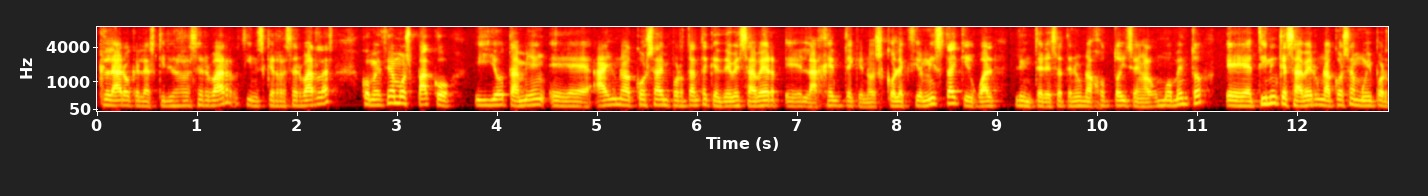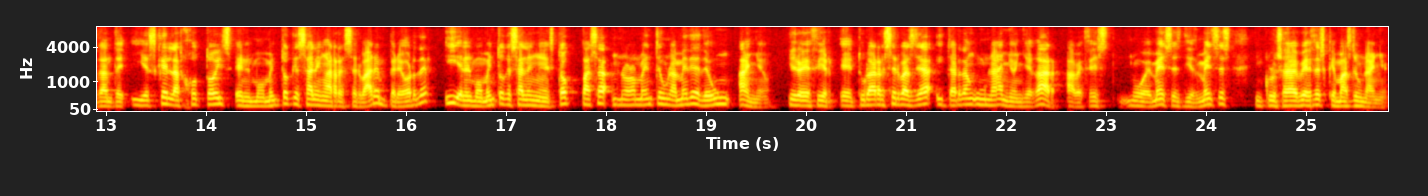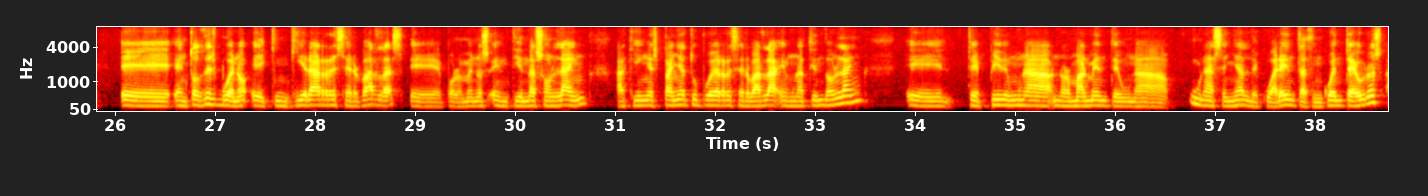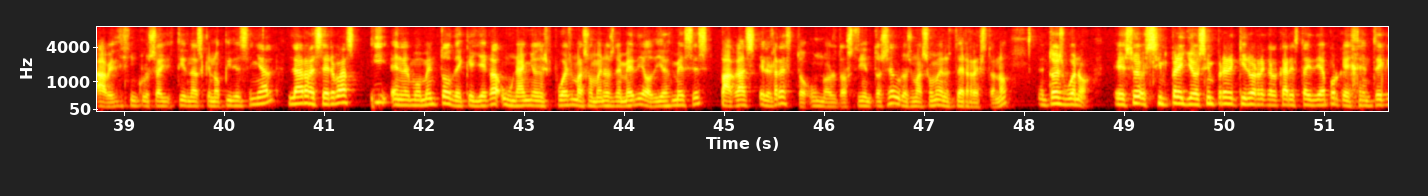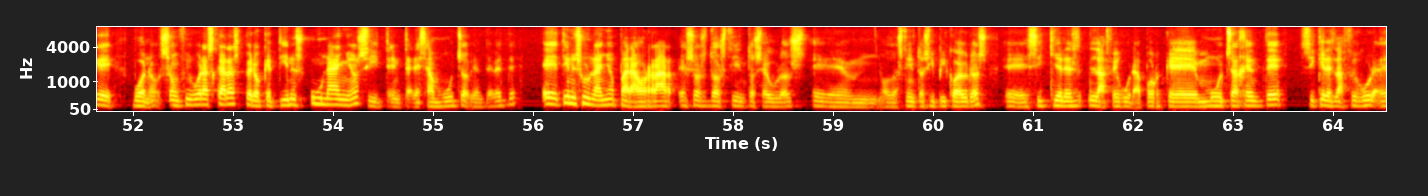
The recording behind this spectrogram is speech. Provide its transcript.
claro que las quieres reservar, tienes que reservarlas. Como decíamos Paco y yo también, hay una cosa importante que debe saber la gente que no es coleccionista y que igual le interesa tener una Hot Toys en algún momento, eh, tienen que saber una cosa muy importante y es que las Hot Toys en el momento que salen a reservar en pre-order y en el momento que salen en stock pasa normalmente una media de un año. Quiero decir, eh, tú las reservas ya y tardan un año en llegar, a veces nueve meses, diez meses, incluso hay veces que más de un año. Eh, entonces, bueno, quien quiera reservarlas, por lo menos en tiendas online, aquí en España tú puedes reservarla en una tienda online. te piden una normalmente una, una señal de 40, 50 euros, a veces incluso hay tiendas que no piden señal, las reservas y en el momento de que llega un año después, más o menos de media o 10 meses, pagas el resto, unos 200 euros más o menos de resto, ¿no? Entonces, bueno, eso siempre yo siempre quiero recalcar esta idea porque hay gente que, bueno, son figuras caras, pero que tienes un año, si te interesa mucho, evidentemente, eh, tienes un año para ahorrar esos 200 euros eh, o 200 y pico euros eh, si quieres la figura, porque mucha gente, si quieres la figura,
